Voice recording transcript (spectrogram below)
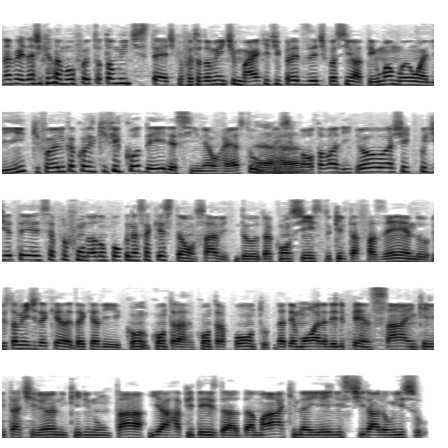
na verdade aquela mão foi totalmente estética foi totalmente marketing para dizer, tipo assim, ó, tem uma mão ali que foi a única coisa que ficou dele, assim, né? O resto, uhum. o principal tava ali. Eu achei que podia ter se aprofundado um pouco nessa questão, sabe? Do, da consciência do que ele tá fazendo, justamente daquela, daquele contra, contraponto da demora dele pensar em que ele tá tirando, em que ele não tá, e a rapidez da, da máquina, e aí eles tiraram isso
